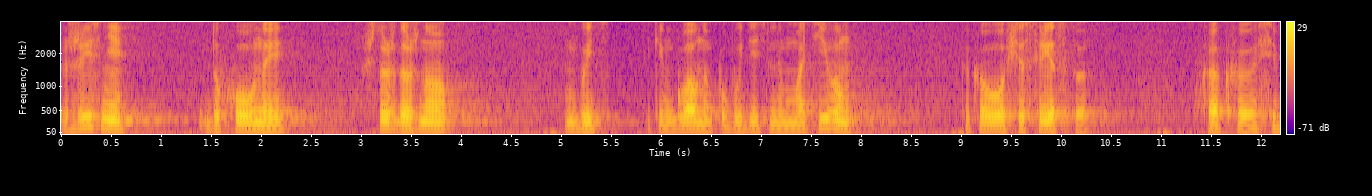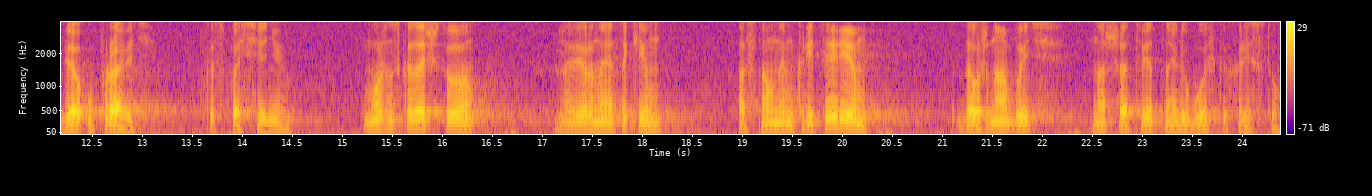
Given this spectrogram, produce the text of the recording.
жизни духовной, что же должно быть таким главным побудительным мотивом, каково вообще средство, как э, себя управить к спасению. Можно сказать, что, наверное, таким основным критерием должна быть наша ответная любовь ко Христу,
